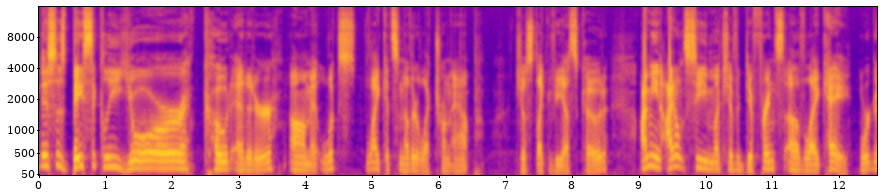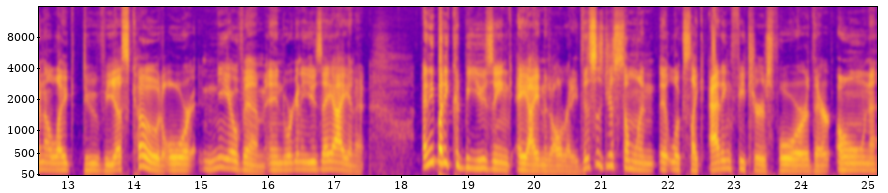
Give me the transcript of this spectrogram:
this is basically your code editor. Um, it looks like it's another Electron app, just like VS Code. I mean, I don't see much of a difference of like, hey, we're gonna like do VS Code or NeoVim and we're gonna use AI in it. Anybody could be using AI in it already. This is just someone, it looks like, adding features for their own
